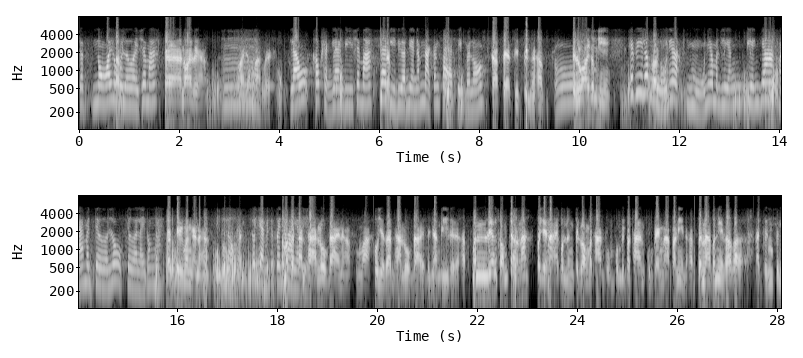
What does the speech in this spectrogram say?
จะน้อยลงไปเลยใช่ไหมแค่น้อยเลยฮะอืมน้อยอย่างมากเลย แล้วเขาแข็งแรงดีใช่ไหมแค่ครับกี่เดือนเนี่ยน้ำหนักตั้งแปดสิบอะเนาะครับแปดสิบขึ้นนะครับ โอ้เป็นร้อยก็มี เอ้พี่แล้วหร้อยมูก็มีเนี่ยหมูเนี่ยมันเลี้ยงเลี้ยงยากไหมมันเจอโรคเจออะไรบ้างไหมก็เจอเหมือนกันนะฮะหรอส่วนใหญ่มันจะเป็นมันอะไรก็อะต้านพี่ ทานโรคได้นะครับ ผมว่าเขาจะต้านทานโรคได้เป็นอย่างดีเลยนะครับ มันเลี้ยงสองเจ้านะก็ยายนายคนหนึ่งเป็นรองประธานผมผมเป็นประธานกลุ่มแปลงนาปานี่นะครับแปลงนาปานี่เขาก็ให้เป็นเป็น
